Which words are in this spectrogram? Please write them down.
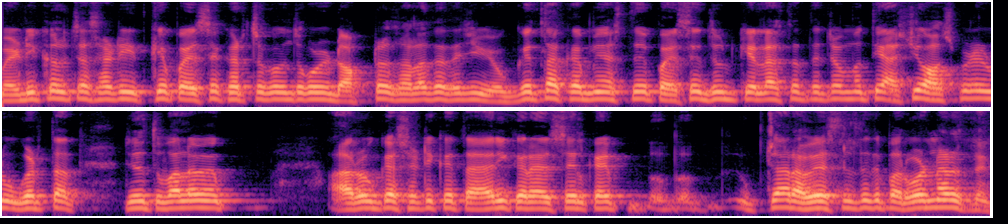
मेडिकलच्यासाठी इतके पैसे खर्च करून जर कोणी डॉक्टर झाला तर त्याची योग्यता कमी असते पैसे देऊन केलं असतं त्याच्यामुळे ती अशी हॉस्पिटल उघडतात जे तुम्हाला आरोग्यासाठी काही तयारी करायची असेल काही उपचार हवे असतील तर ते परवडणारच नाही.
